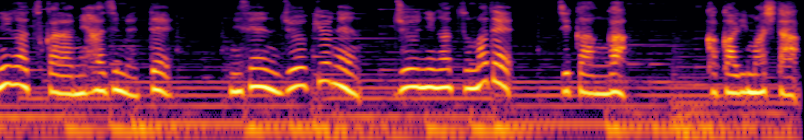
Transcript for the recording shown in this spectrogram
2月から見始めて2019年12月まで時間がかかりました。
